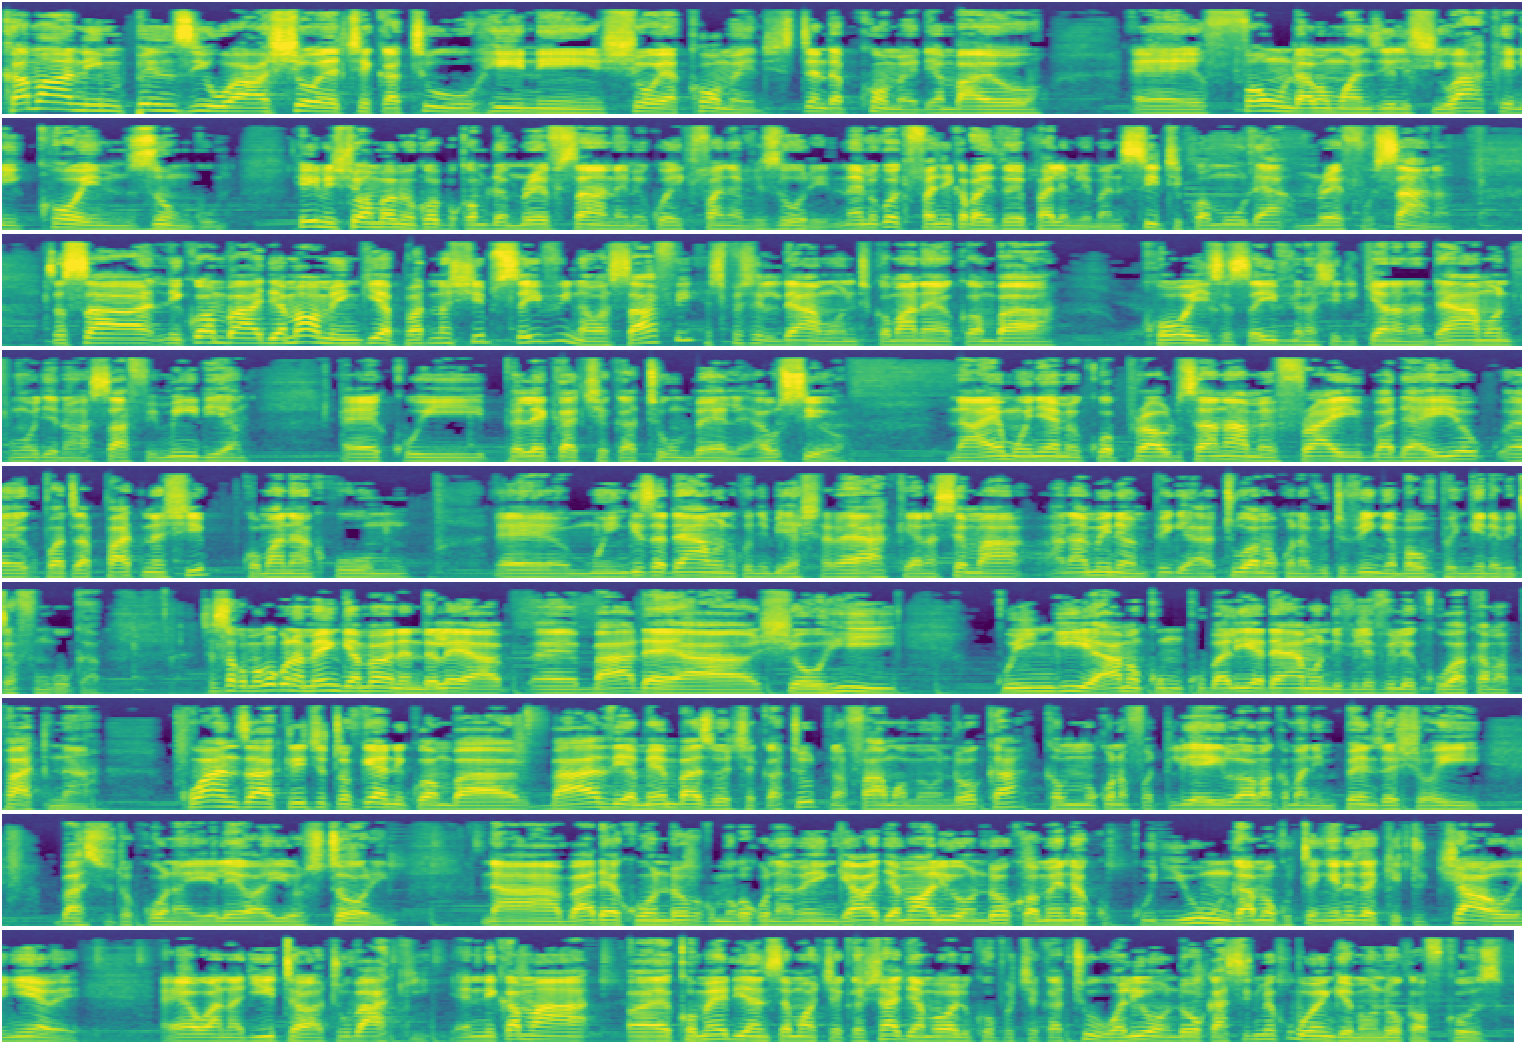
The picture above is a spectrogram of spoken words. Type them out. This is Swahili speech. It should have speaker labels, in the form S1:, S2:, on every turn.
S1: Kama ni mpenzi wa show ya Cheka Tu, hii ni show ya comedy, stand up comedy ambayo eh, founder ama mwanzilishi wake ni Koi Mzungu. Hii ni show ambayo imekuwepo kwa muda mrefu sana na imekuwa ikifanya vizuri na imekuwa ikifanyika by the way pale Mlimani City kwa muda mrefu sana. Sasa ni kwamba jamaa wameingia partnership sasa hivi na Wasafi, especially Diamond, kwa maana ya kwamba Koi sasa hivi anashirikiana na Diamond pamoja na Wasafi Media eh, kuipeleka Cheka Tu mbele, au sio? Na yeye mwenyewe amekuwa proud sana, amefurahi baada ya hiyo eh, kupata partnership kwa maana ya kumuingiza eh, Diamond kwenye biashara yake. Anasema anaamini ampiga hatua ama kuna vitu vingi ambavyo pengine vitafunguka. Sasa kumekuwa kuna mengi ambayo yanaendelea eh, baada ya show hii kuingia ama kumkubalia Diamond vile vile kuwa kama partner. Kwanza kilichotokea ni kwamba baadhi ya members wa Chakatu tunafahamu wameondoka. Kama umekuwa unafuatilia hilo ama kama ni mpenzi wa show hii, basi utakuwa unaielewa hiyo story na baada ya kuondoka kumekuwa kuna mengi. Hawa jamaa walioondoka wameenda kujiunga ama kutengeneza kitu chao wenyewe e, wanajiita watubaki yani ni kama uh, comedians ama wachekeshaji ambao walikuwepo Cheka Tu walioondoka, asilimia kubwa wengi wameondoka of course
